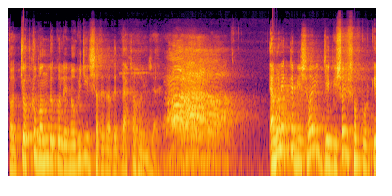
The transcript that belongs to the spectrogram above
তখন চক্ষু বন্ধ করলে নবীজির সাথে তাদের দেখা হয়ে যায়। এমন একটা বিষয়, যে বিষয় সম্পর্কে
